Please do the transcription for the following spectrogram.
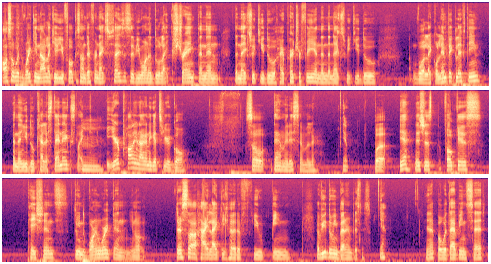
also with working out, like if you focus on different exercises, if you want to do like strength, and then the next week you do hypertrophy, and then the next week you do what like Olympic lifting, and then you do calisthenics, like Mm. you're probably not gonna get to your goal. So damn, it is similar. Yep. But yeah, it's just focus, patience, doing the boring work, and you know, there's a high likelihood of you being, of you doing better in business. Yeah. Yeah. But with that being said,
